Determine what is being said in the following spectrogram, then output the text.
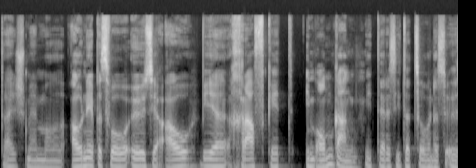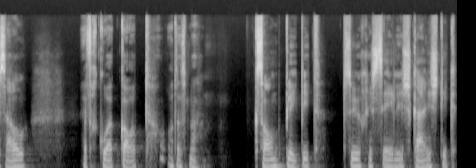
da ist manchmal auch etwas, was uns ja auch wie Kraft gibt im Umgang mit dieser Situation, dass es uns auch einfach gut geht oder dass man gesund bleibt, psychisch, seelisch, geistig.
